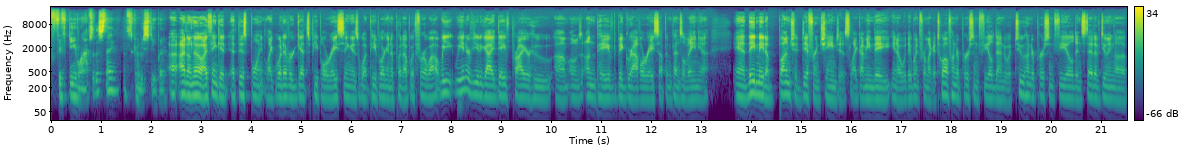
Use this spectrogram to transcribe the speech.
15 laps of this thing. That's gonna be stupid. I, I don't know. I think it, at this point, like whatever gets people racing is what people are to put up with for a while. We we interviewed a guy, Dave Pryor, who um, owns Unpaved, big gravel race up in Pennsylvania, and they made a bunch of different changes. Like I mean, they you know they went from like a 1,200 person field down to a 200 person field instead of doing a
